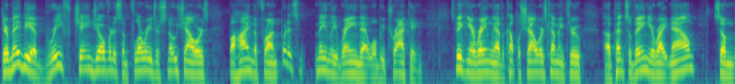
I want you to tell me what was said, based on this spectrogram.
There may be a brief changeover to some flurries or snow showers behind the front, but it's mainly rain that we'll be tracking. Speaking of rain, we have a couple showers coming through uh, Pennsylvania right now. Some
